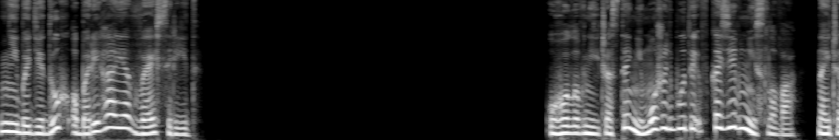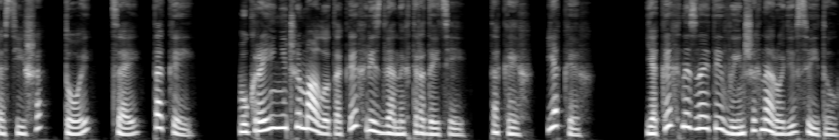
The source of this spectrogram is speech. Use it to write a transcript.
ніби дідух оберігає весь рід. У головній частині можуть бути вказівні слова, найчастіше той, цей, такий. В Україні чимало таких різдвяних традицій, таких яких, яких не знайти в інших народів світу.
